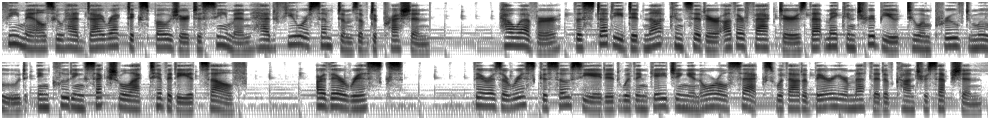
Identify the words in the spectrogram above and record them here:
Females who had direct exposure to semen had fewer symptoms of depression. However, the study did not consider other factors that may contribute to improved mood, including sexual activity itself. Are there risks? There is a risk associated with engaging in oral sex without a barrier method of contraception.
